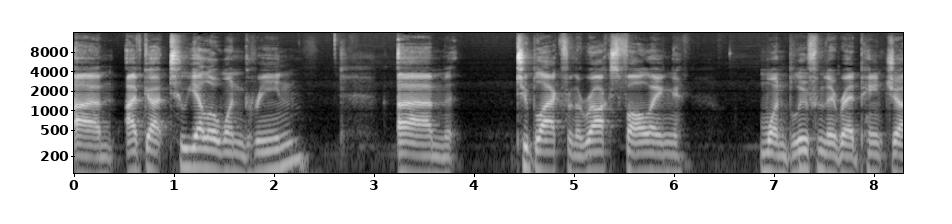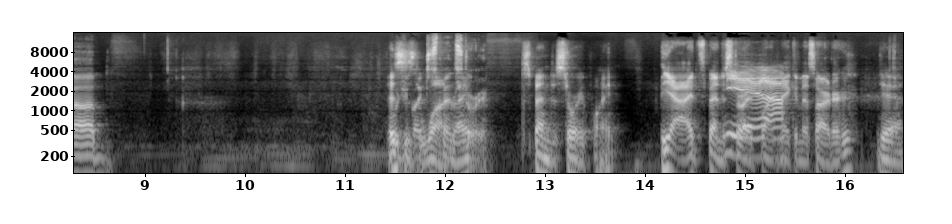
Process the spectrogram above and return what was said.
Um, I've got two yellow, one green. Um, two black from the rocks falling, one blue from the red paint job. This Would is like the to one, spend right? story? Spend a story point. yeah, I'd spend a story Yeah. point making this harder. Yeah.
